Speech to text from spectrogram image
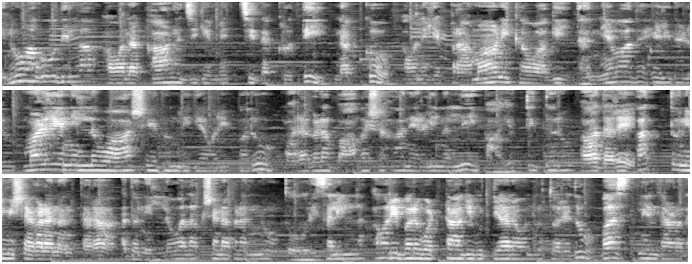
ಏನೂ ಆಗುವುದಿಲ್ಲ. ಅವನ ಕಾಳಜಿಗೆ ಮೆಚ್ಚಿದ ಕೃತಿ ನಕ್ಕು ಅವನಿಗೆ ಪ್ರಾಮಾಣಿಕವಾಗಿ ಧನ್ಯವಾದ ಹೇಳಿದಳು. ಮಳೆ ನಿಲ್ಲುವ ಆಶಯದೊಂದಿಗೆ ಅವರಿಬ್ಬರು ಮರಗಳ ಭಾಗಶಃ ನೆರಳಿನಲ್ಲಿ ಕಾಯುತ್ತಿದ್ದರು ಆದರೆ ಹತ್ತು ನಿಮಿಷಗಳ ನಂತರ ಅದು ನಿಲ್ಲುವ ಲಕ್ಷಣಗಳನ್ನು ತೋರಿಸಲಿಲ್ಲ. ಅವರಿಬ್ಬರು ಒಟ್ಟಾಗಿ ಉದ್ಯಾನವನ್ನು ತೊರೆದು ಬಸ್ ನಿಲ್ದಾಣದ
